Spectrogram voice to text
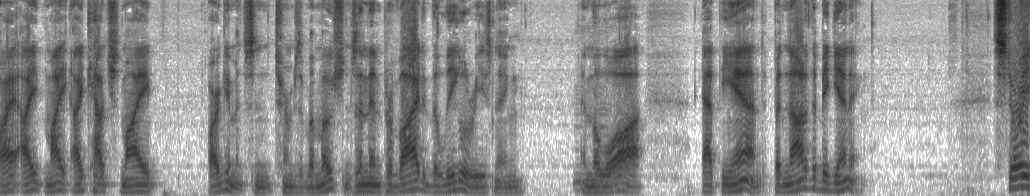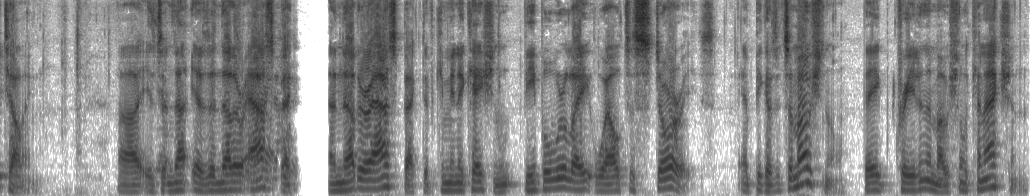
I, I, my, I couched my arguments in terms of emotions and then provided the legal reasoning and the mm-hmm. law at the end, but not at the beginning. Storytelling uh, is, yes. an, is another aspect another aspect of communication. People relate well to stories, because it's emotional, they create an emotional connection.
